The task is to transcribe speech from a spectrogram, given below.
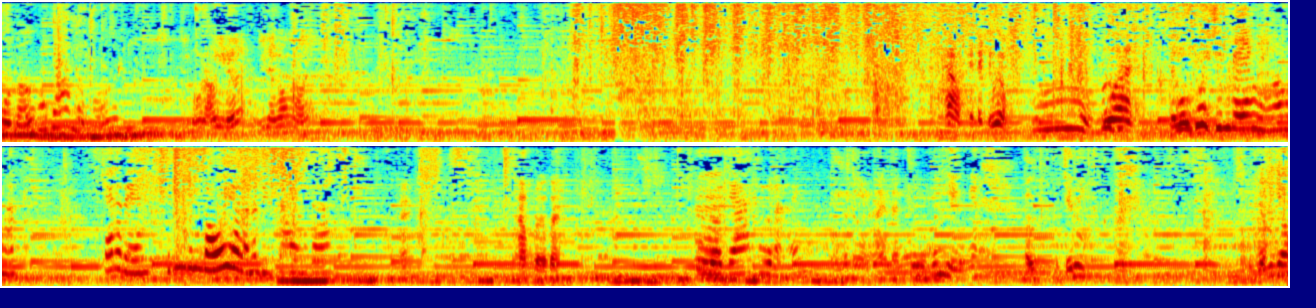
Mùi bự quá giá được bự. Không nổi gì nữa? Vậy là ngon rồi. Không? Cái trái chuối không? Ừ, Wow, chuối chim đen này ngon nè Trái nó đen, chín chín bối là nó bị sao không ta? hấp rồi. Coi Thưa cha, thưa nãy nó nghe nãy Thưa nhiều nha. Ừ chín. Đựng vô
